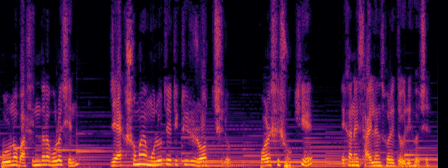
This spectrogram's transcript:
পুরনো বাসিন্দারা বলেছেন যে একসময় মূলত এটি একটি হ্রদ ছিল, পরে সে শুকিয়ে এখানে সাইলেন্স ভ্যালি তৈরি হয়েছে।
